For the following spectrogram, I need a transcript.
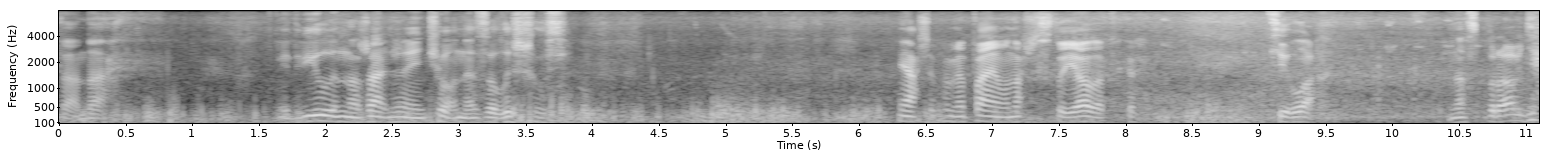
Та-да. Від вілли, на жаль, вже нічого не залишилося. Я ще пам'ятаю, вона ще стояла така ціла. Насправді.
